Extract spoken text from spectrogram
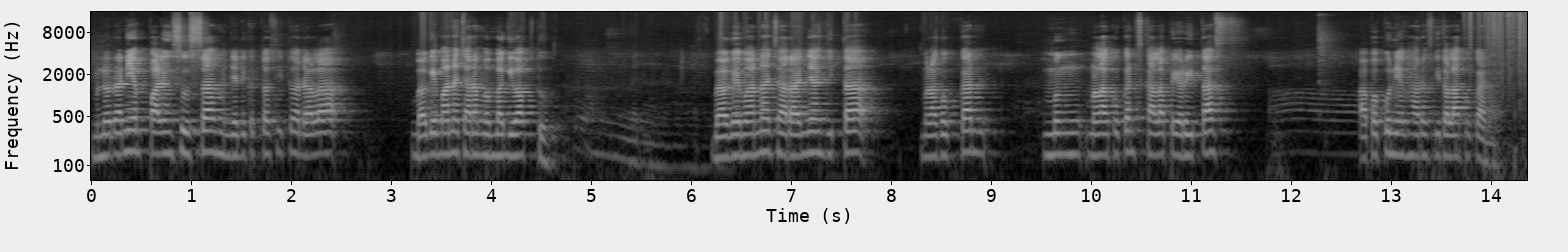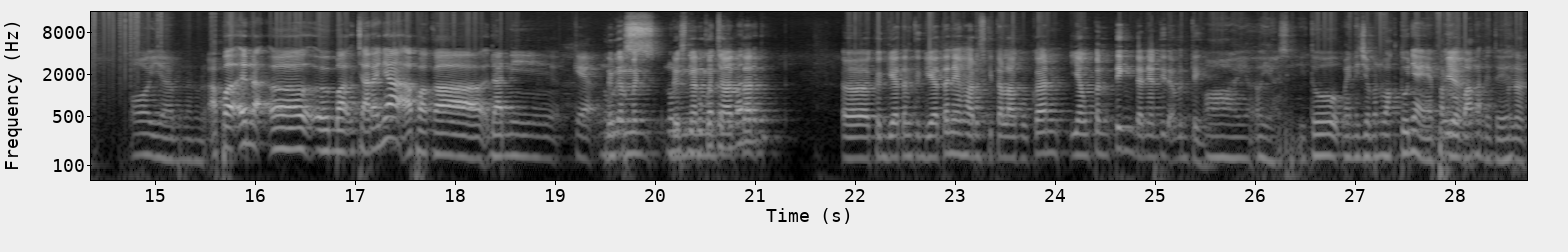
Menurut Ani yang paling susah menjadi ketos itu adalah bagaimana cara membagi waktu. Bagaimana caranya kita melakukan melakukan skala prioritas apa pun yang harus kita lakukan. Oh iya benar. benar. Apa enak eh, eh, ba- caranya apakah Dani kayak nulis dengan men- nulis di dengan buku gimana mencatat gitu? eh, kegiatan-kegiatan yang harus kita lakukan, yang penting dan yang tidak penting. Oh iya, oh iya sih. Itu manajemen waktunya ya, perlu Iya, banget itu ya. Benar.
